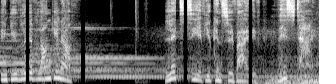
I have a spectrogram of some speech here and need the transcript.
Think you've lived long enough. Let's see if you can survive this time.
